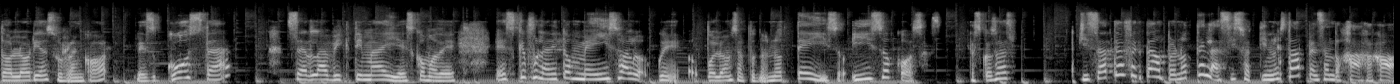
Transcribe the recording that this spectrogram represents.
dolor y en su rencor. Les gusta ser la víctima y es como de es que fulanito me hizo algo. volvemos al punto. No te hizo, hizo cosas. Las cosas quizá te afectaron, pero no te las hizo a ti. No estaba pensando, ja, ja, ja,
